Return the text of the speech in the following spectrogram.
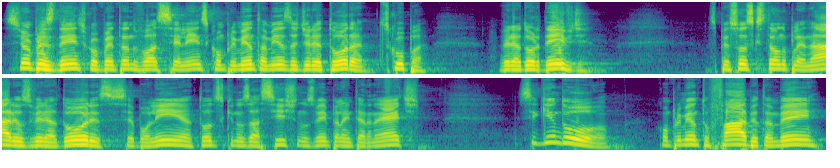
Senhor presidente, cumprimentando Vossa Excelência, cumprimento a mesa diretora, desculpa, vereador David, as pessoas que estão no plenário, os vereadores, Cebolinha, todos que nos assistem, nos veem pela internet. Seguindo, cumprimento o Fábio também,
